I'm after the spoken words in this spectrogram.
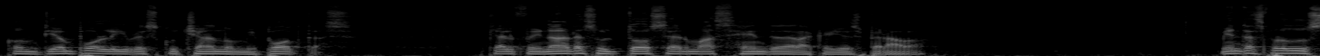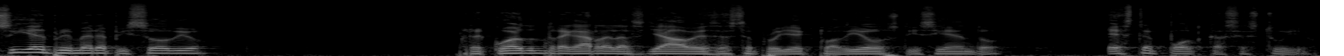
con tiempo libre escuchando mi podcast, que al final resultó ser más gente de la que yo esperaba. Mientras producía el primer episodio, recuerdo entregarle las llaves de este proyecto a Dios diciendo, este podcast es tuyo.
